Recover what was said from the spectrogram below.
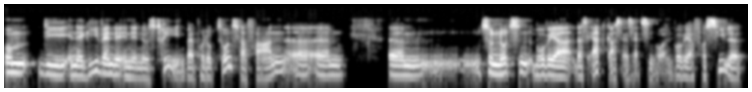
um die Energiewende in der Industrie, bei Produktionsverfahren äh, ähm, ähm, zu nutzen, wo wir das Erdgas ersetzen wollen, wo wir fossile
